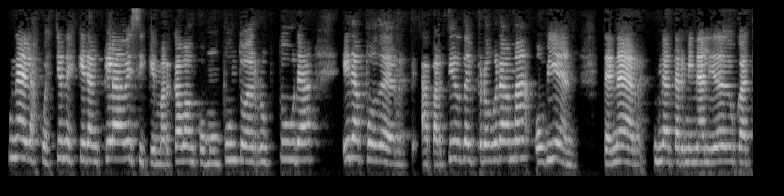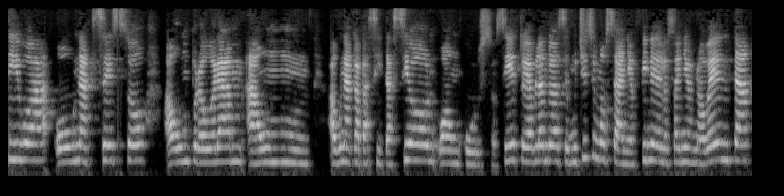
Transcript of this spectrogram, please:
una de las cuestiones que eran claves y que marcaban como un punto de ruptura era poder, a partir del programa, o bien tener una terminalidad educativa o un acceso a un programa, a, un, a una capacitación o a un curso. ¿sí? Estoy hablando de hace muchísimos años, fines de los años 90,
